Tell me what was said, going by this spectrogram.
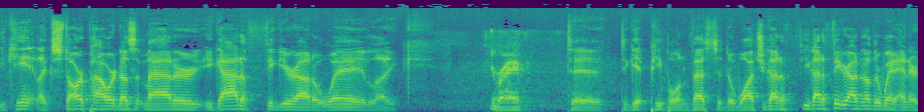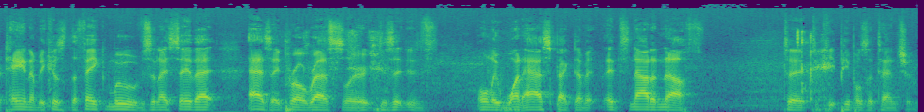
you can't like star power doesn't matter. You got to figure out a way like right to to get people invested to watch. You got to you got to figure out another way to entertain them because the fake moves. And I say that as a pro wrestler because it is only one aspect of it. It's not enough to, to keep people's attention.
